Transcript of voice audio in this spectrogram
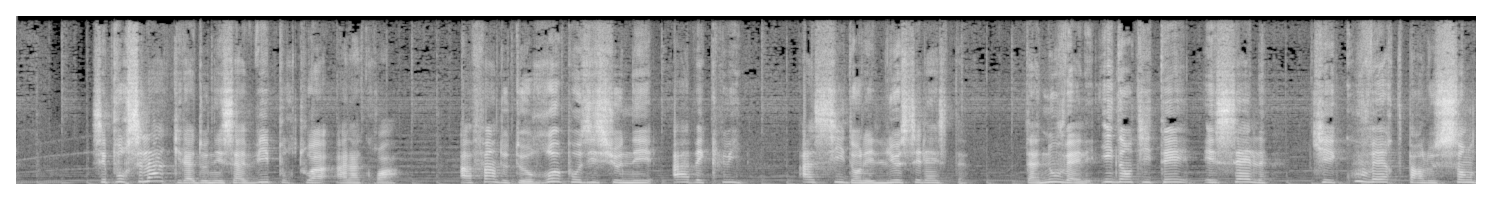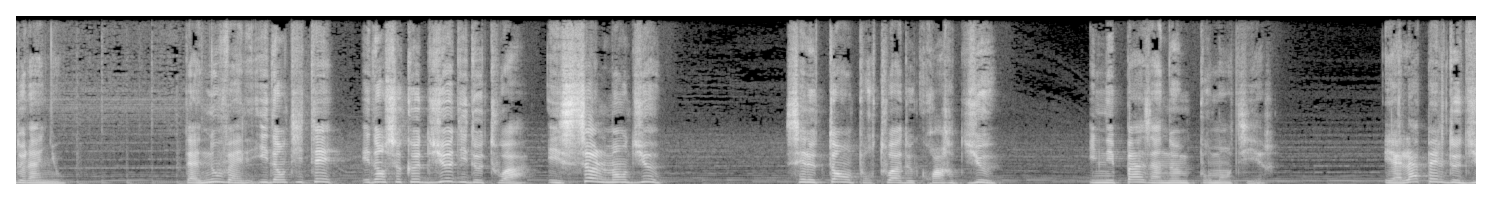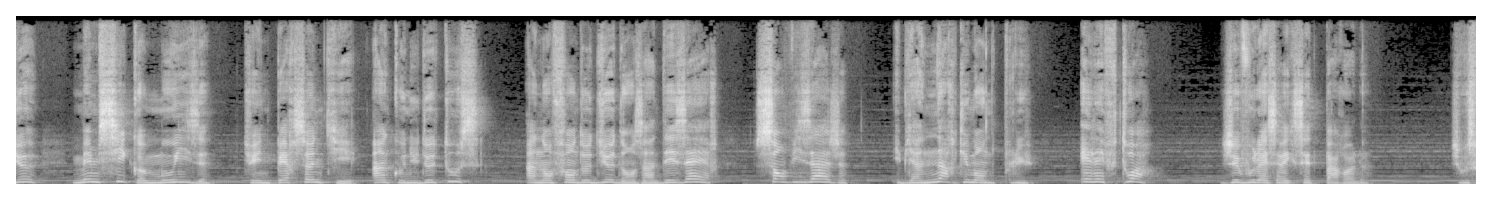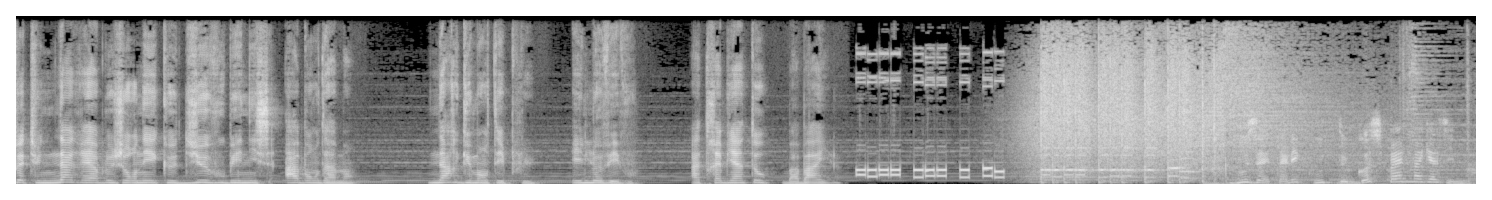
C'est pour cela qu'il a donné sa vie pour toi à la croix, afin de te repositionner avec lui, assis dans les lieux célestes. Ta nouvelle identité est celle qui est couverte par le sang de l'agneau. Ta nouvelle identité est dans ce que Dieu dit de toi, et seulement Dieu. C'est le temps pour toi de croire Dieu. Il n'est pas un homme pour mentir. Et à l'appel de Dieu, même si, comme Moïse, tu es une personne qui est inconnue de tous, un enfant de Dieu dans un désert, sans visage, eh bien n'argumente plus. Élève-toi. Je vous laisse avec cette parole. Je vous souhaite une agréable journée et que Dieu vous bénisse abondamment. N'argumentez plus et levez-vous. À très bientôt. Bye bye. Vous êtes à l'écoute de Gospel Magazine.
